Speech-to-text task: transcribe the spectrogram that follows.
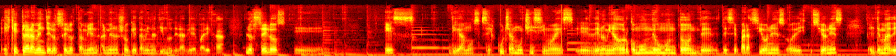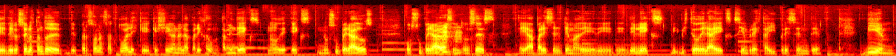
Es que claramente los celos también, al menos yo que también atiendo terapia de pareja, los celos eh, es, digamos, se escucha muchísimo, es eh, denominador común de un montón de, separaciones o de discusiones, el tema de, los celos, tanto de, personas actuales que, que, llegan a la pareja como también de ex, ¿no? De ex no superados o superadas, entonces eh, aparece el tema de, del ex, ¿viste? O de la ex, siempre está ahí presente. Bien,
